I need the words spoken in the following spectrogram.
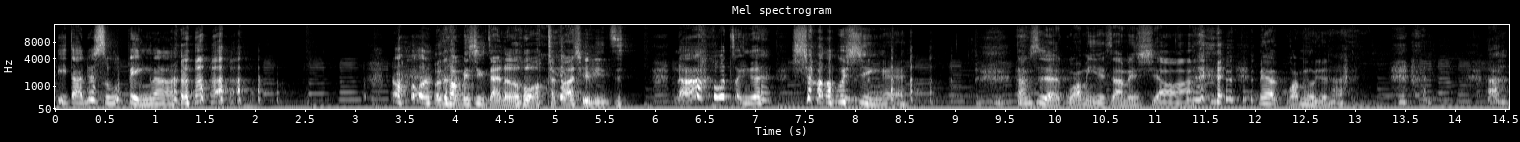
一打就薯饼啦。然后我，我在旁边幸灾乐祸，还帮他取名字。然后我整个笑到不行哎、当事人古阿敏也是在那边笑啊。没有国民，我觉得他他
